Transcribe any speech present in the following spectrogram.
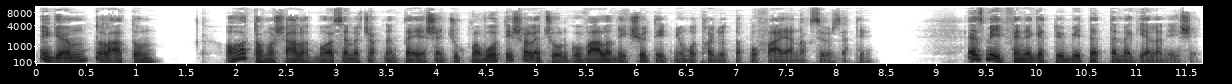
Igen, látom, a hatalmas állat szeme csak nem teljesen csukva volt, és a lecsorgó váladék sötét nyomot hagyott a pofájának szőrzetén. Ez még fenyegetőbbé tette megjelenését.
